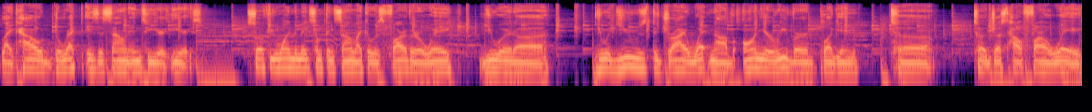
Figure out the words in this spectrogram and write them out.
like how direct is the sound into your ears. So if you wanted to make something sound like it was farther away, you would uh, you would use the dry wet knob on your reverb plugin to to adjust how far away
